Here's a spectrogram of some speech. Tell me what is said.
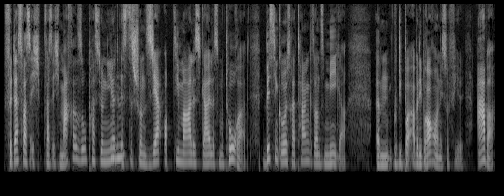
für das, was ich, was ich mache, so passioniert, ist es schon sehr optimales, geiles Motorrad. Bisschen größerer Tank, sonst mega. Ähm, gut, die, aber die braucht auch nicht so viel. Aber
